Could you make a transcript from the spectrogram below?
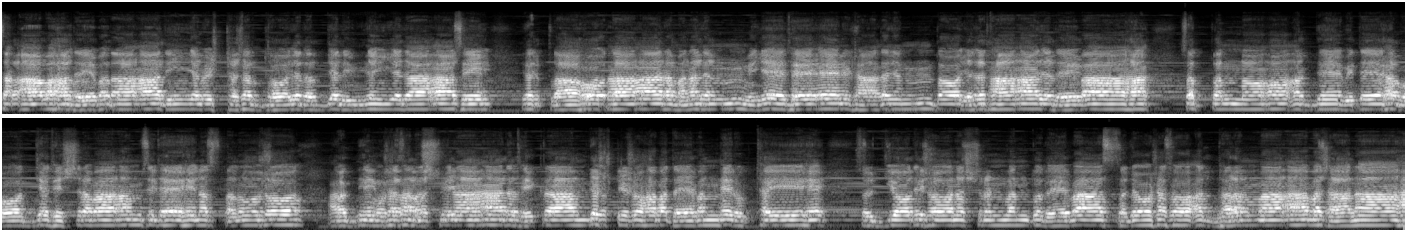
स आवह देवता आदीयविष्ठशब्दो यदद्यदिव्यम् यजासि यत्त्वा होतारमनजन्मियेधे निषादयन्तो यजथाय देवाः सत्पन्नो अग्ने वितेह बोध्यधिश्रवांसि देहि नस्तनूषु। अग्निमुषसमश्विनादधिक्राम् जुष्टिषु हवते वह्निरुक्थैः सुज्योतिषो न शृण्वन्तु देवाः सजोषसो अध्वरम् वा आवशानाः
